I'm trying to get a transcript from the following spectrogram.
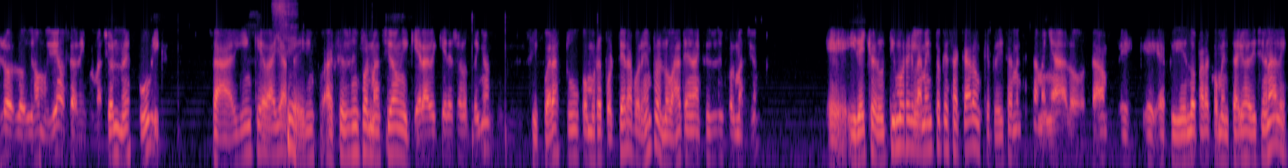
lo, lo, dijo muy bien, o sea, la información no es pública, o sea, alguien que vaya a pedir acceso a información y quiera ver quiénes son los dueños, si fueras tú como reportera, por ejemplo, no vas a tener acceso a esa información. Eh, y de hecho, el último reglamento que sacaron, que precisamente esta mañana lo estaban eh, eh, pidiendo para comentarios adicionales,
